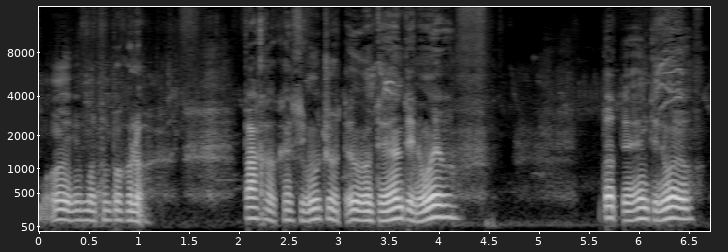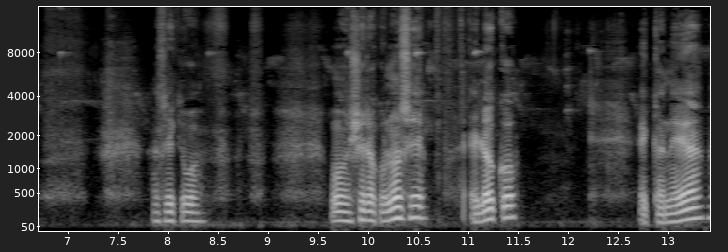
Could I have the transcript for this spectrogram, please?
Voy a mostrar un poco los pajos casi mucho. Tengo un tedante nuevo. Dos tedantes nuevos. Así que bueno como ya lo conoce, el loco, el caneda.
